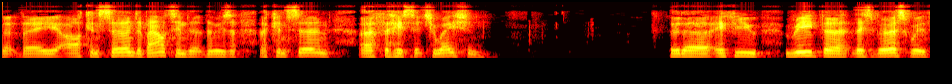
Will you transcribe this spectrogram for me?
that they are concerned about him, that there is a, a concern uh, for his situation. That uh, if you read the, this verse with,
